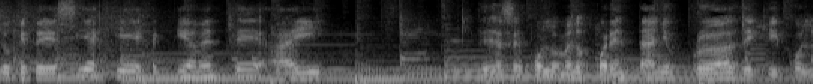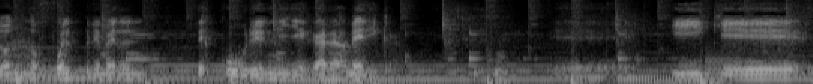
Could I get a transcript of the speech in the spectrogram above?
lo que te decía es que efectivamente hay desde hace por lo menos 40 años pruebas de que Colón no fue el primero en descubrir ni llegar a América. Eh, y que,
